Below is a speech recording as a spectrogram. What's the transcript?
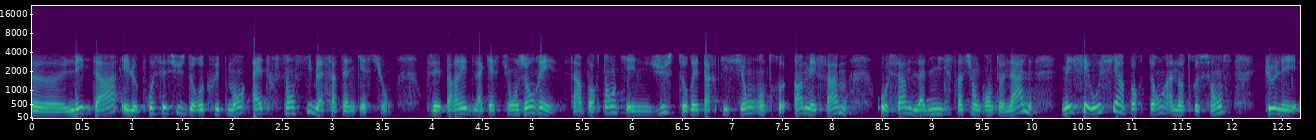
euh, l'État et le processus de recrutement à être sensible à certaines questions. Vous avez parlé de la question genrée. C'est important qu'il y ait une juste répartition entre hommes et femmes au sein de l'administration cantonale, mais c'est aussi important, à notre sens, que les,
